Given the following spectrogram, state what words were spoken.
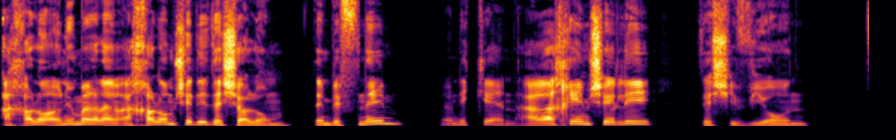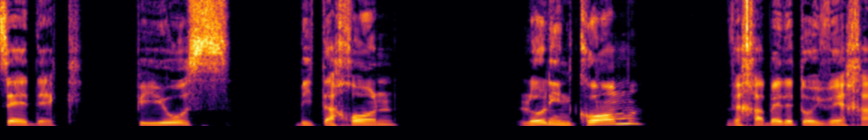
החלום, אני אומר להם, החלום שלי זה שלום. אתם בפנים? אומרים לי, כן. הערכים שלי זה שוויון, צדק, פיוס, ביטחון, לא לנקום וכבד את אויביך.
